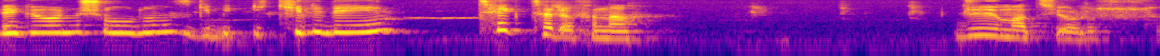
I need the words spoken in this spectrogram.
Ve görmüş olduğunuz gibi ikili değil tek tarafına düğüm atıyoruz.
